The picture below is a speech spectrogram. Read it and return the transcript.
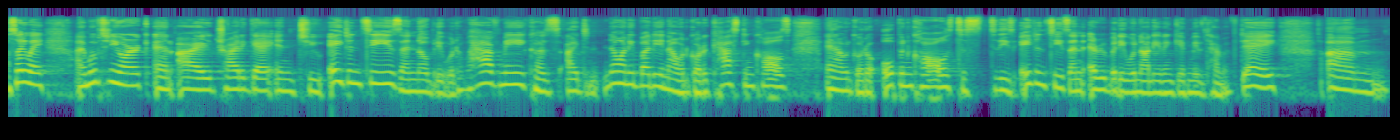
So anyway, I moved to New York and I tried to get into agencies and nobody would have me because I didn't know anybody and I would go to casting calls and I would go to open calls to, to these agencies and everybody would not even give me the time of day. Um,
